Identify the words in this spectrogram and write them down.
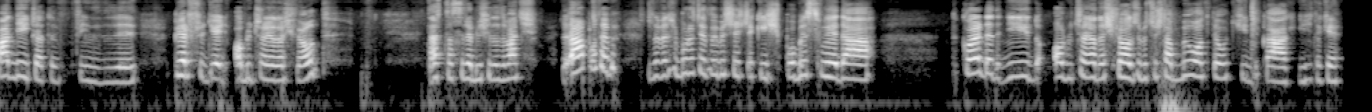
padnijcie na ten film, pierwszy dzień obliczenia do świąt. Ta, ta seria będzie się nazywać. A potem widzowie, że możecie wymyślić jakieś pomysły na kolejne dni do obliczenia do świąt, żeby coś tam było w tych odcinkach, jakieś takie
